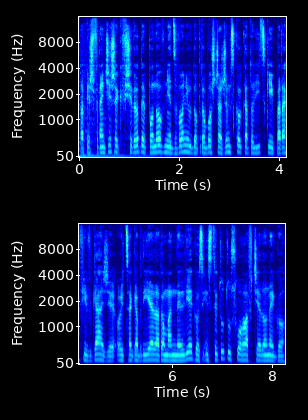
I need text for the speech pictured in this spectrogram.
Papież Franciszek w środę ponownie dzwonił do proboszcza rzymskokatolickiej parafii w Gazie, ojca Gabriela Romannelliego z Instytutu Słowa Wcielonego.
